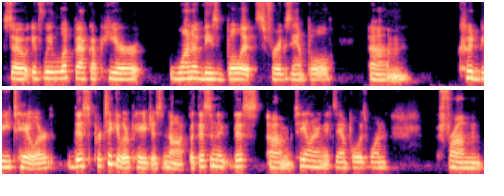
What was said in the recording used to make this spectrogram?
So if we look back up here, one of these bullets, for example, um, could be tailored. This particular page is not, but this, this um, tailoring example is one from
